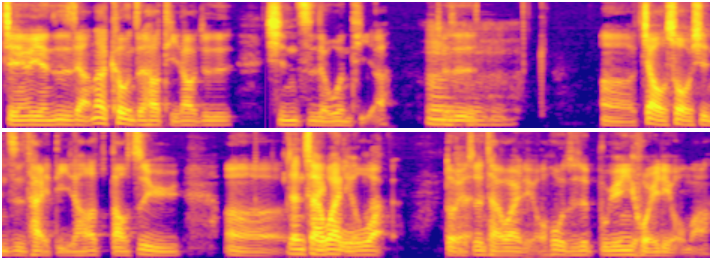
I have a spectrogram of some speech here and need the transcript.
简、而言之是这样。那柯文哲还有提到就是薪资的问题啊，嗯、就是、嗯、呃教授薪资太低，然后导致于呃人才外流外，对，人才外流，或者是不愿意回流嘛，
